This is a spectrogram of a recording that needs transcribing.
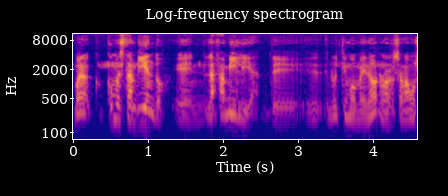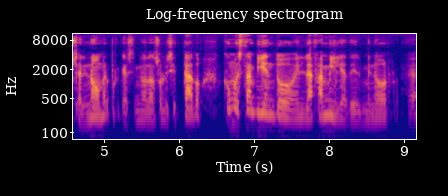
Bueno, ¿cómo están viendo en la familia del el último menor? Nos reservamos el nombre porque si no lo han solicitado. ¿Cómo están viendo en la familia del menor eh,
